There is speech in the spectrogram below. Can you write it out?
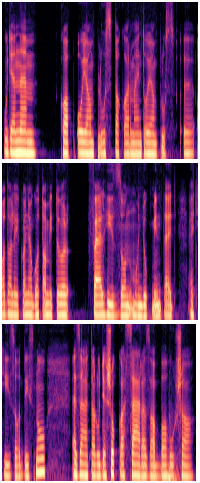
ugye nem kap olyan plusz takarmányt, olyan plusz ö, adalékanyagot, amitől felhízzon mondjuk, mint egy, egy hízott disznó. Ezáltal ugye sokkal szárazabb a húsa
